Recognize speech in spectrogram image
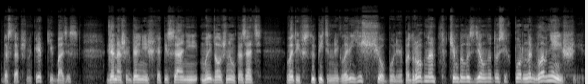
достаточно крепкий базис для наших дальнейших описаний, мы должны указать в этой вступительной главе еще более подробно, чем было сделано до сих пор, на главнейшие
